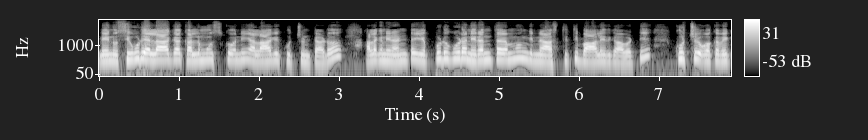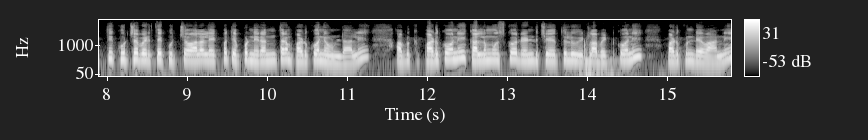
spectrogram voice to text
నేను శివుడు ఎలాగ కళ్ళు మూసుకొని అలాగే కూర్చుంటాడో అలాగే నేను అంటే ఎప్పుడు కూడా నిరంతరము నా స్థితి బాగాలేదు కాబట్టి కూర్చో ఒక వ్యక్తి కూర్చోబెడితే కూర్చోవాలా లేకపోతే ఎప్పుడు నిరంతరం పడుకొని ఉండాలి. అప్పుడు పడుకొని కళ్ళు మూసుకొని రెండు చేతులు ఇట్లా పెట్టుకొని పడుకుండేవాడిని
